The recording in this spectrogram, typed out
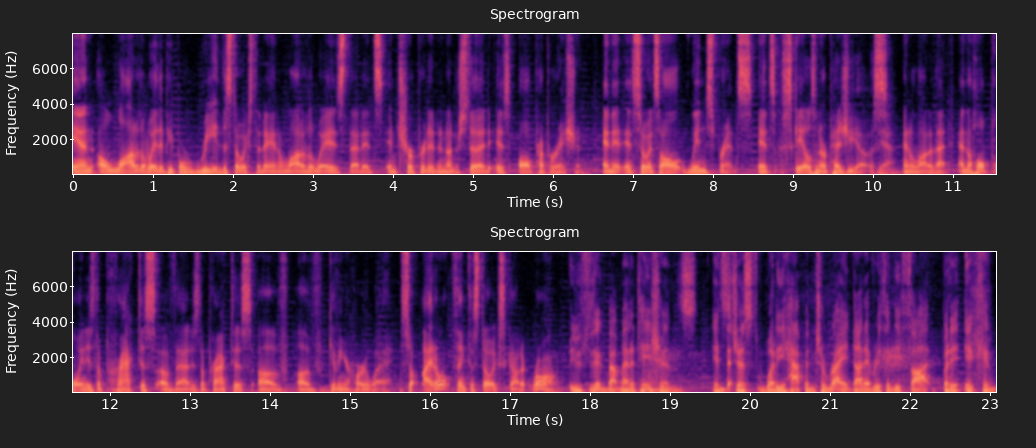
and a lot of the way that people read the Stoics today and a lot of the ways that it's interpreted and understood is all preparation. And, it, and so it's all wind sprints, it's scales and arpeggios Yeah. and a lot of that. And the whole point is the practice of that is the practice of of giving your heart away. So I don't think the Stoics got it wrong. If you think about meditations, it's just what he happened to write, not everything he thought, but it, it can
